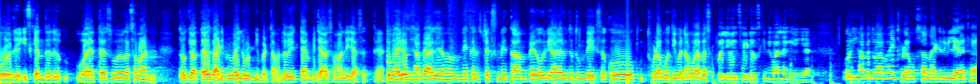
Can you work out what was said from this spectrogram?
और इसके अंदर वो आ जाता है स्टोर का सामान तो क्या होता है, गाड़ी पे भाई लोड नहीं पड़ता मतलब एक टाइम पे ज़्यादा सामान ले जा सकते हैं। तो भाई लोग यहाँ पे आ गए हम अपने कंस्ट्रक्शन के काम पे, और यार अभी तो तुम देख सको, थोड़ा बहुत ही बना हुआ है, बस पहली वाली साइड है, उसकी दीवार लगी हुई है। और यहाँ पे तुम्हारा भाई थोड़ा सा मेटल भी ले आया था,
